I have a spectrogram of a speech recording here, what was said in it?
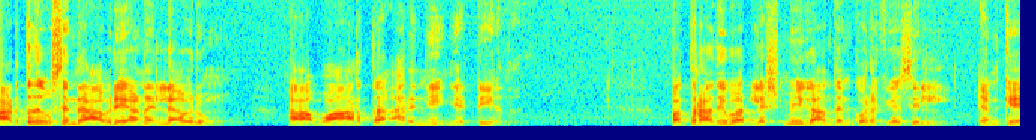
അടുത്ത ദിവസം രാവിലെയാണ് എല്ലാവരും ആ വാർത്ത അറിഞ്ഞ് ഞെട്ടിയത്. പത്രാധിപർ ലക്ഷ്മികാന്തൻ കൊലക്കേസിൽ എം കെ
